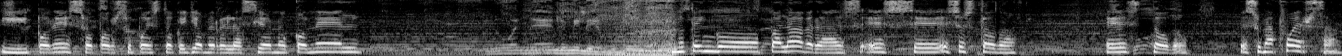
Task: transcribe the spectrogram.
Y por eso, por supuesto, que yo me relaciono con él. No tengo palabras, es, eh, eso es todo. Es todo. Es una fuerza.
